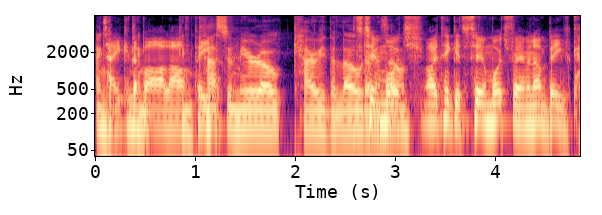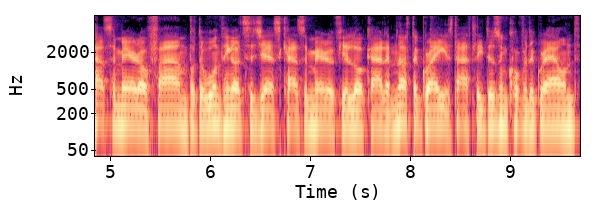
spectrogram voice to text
and taking can, the ball off can people. Casemiro carry the load. It's too much. Own? I think it's too much for him, and I'm a big Casemiro fan. But the one thing I'd suggest, Casemiro, if you look at him, not the greatest athlete, doesn't cover the ground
